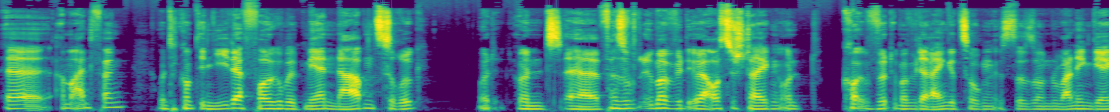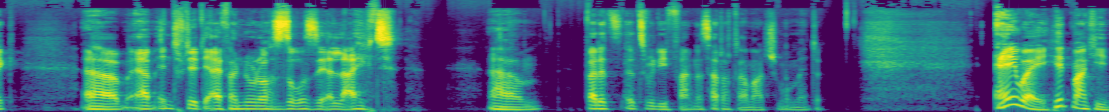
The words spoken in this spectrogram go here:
äh, am Anfang und die kommt in jeder Folge mit mehr Narben zurück und, und äh, versucht immer wieder auszusteigen und wird immer wieder reingezogen, ist so ein Running Gag. Ähm, am Ende tut dir einfach nur noch so sehr leid. Ähm, but it's, it's really fun. Das hat auch dramatische Momente. Anyway, Hitmonkey,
